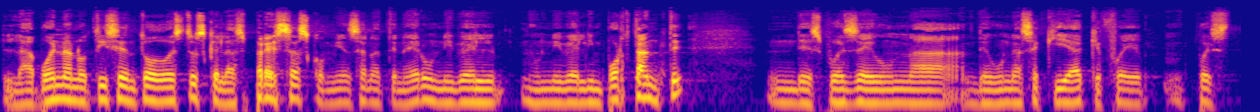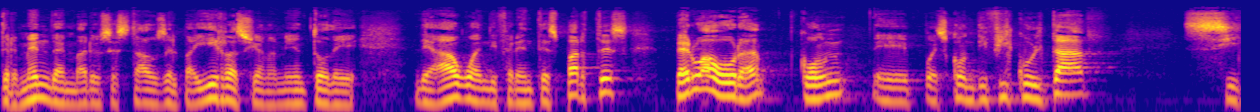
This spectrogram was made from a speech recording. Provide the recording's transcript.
La buena noticia en todo esto es que las presas comienzan a tener un nivel, un nivel importante después de una, de una sequía que fue pues tremenda en varios estados del país, racionamiento de, de agua en diferentes partes, pero ahora con, eh, pues con dificultad si,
